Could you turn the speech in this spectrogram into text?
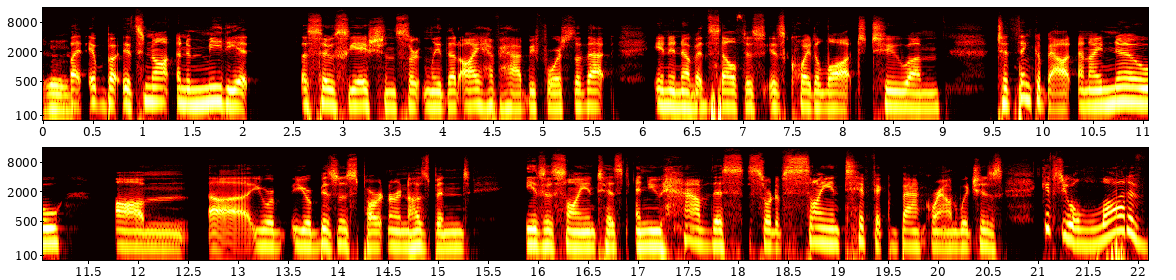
mm-hmm. but it, but it's not an immediate associations certainly that I have had before. So that in and of mm-hmm. itself is is quite a lot to um, to think about. And I know um, uh, your your business partner and husband is a scientist and you have this sort of scientific background which is gives you a lot of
